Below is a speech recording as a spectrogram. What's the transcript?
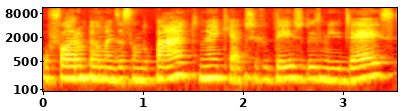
o Fórum pela Humanização do Parto, né, que é ativo desde 2010,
